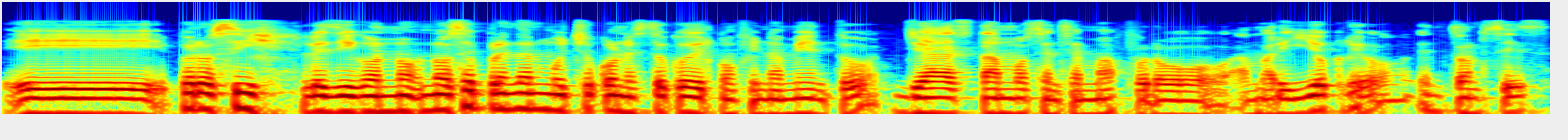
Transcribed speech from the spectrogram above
Eh, pero sí, les digo, no, no se prendan mucho con esto del confinamiento. Ya estamos en semáforo amarillo, creo. Entonces,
